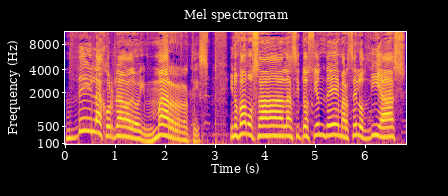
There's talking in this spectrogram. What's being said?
de la jornada de hoy, martes. Y nos vamos a la situación de Marcelo Díaz,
